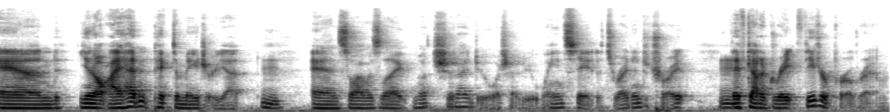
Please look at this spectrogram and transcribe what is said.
and you know I hadn't picked a major yet, Mm. And so I was like, "What should I do? What should I do?" Wayne State, it's right in Detroit. Mm. They've got a great theater program,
